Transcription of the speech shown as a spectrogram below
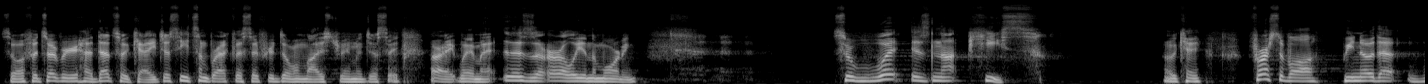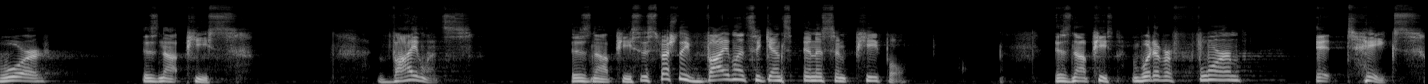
So if it's over your head, that's okay. Just eat some breakfast if you're doing live stream and just say, all right, wait a minute, this is early in the morning. So, what is not peace? Okay, first of all, we know that war is not peace. Violence is not peace, especially violence against innocent people is not peace. Whatever form it takes.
